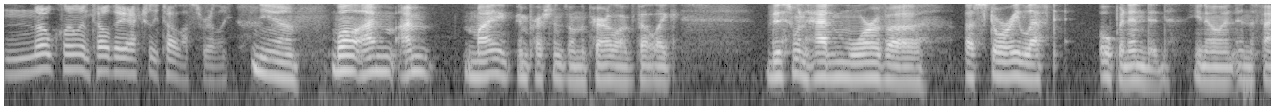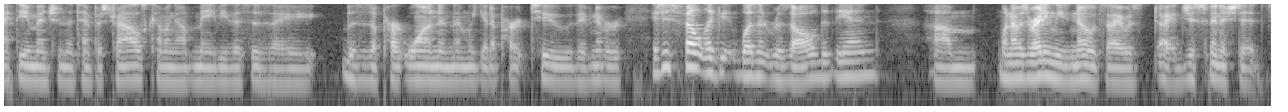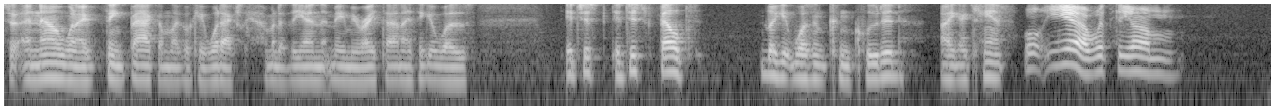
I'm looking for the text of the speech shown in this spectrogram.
no clue until they actually tell us, really. Yeah. Well, I'm I'm my impressions on the paralog felt like this one had more of a a story left open ended, you know, and, and the fact that you mentioned the Tempest Trials coming up, maybe this is a this is a part one and then we get a part two. They've never it just felt like it wasn't resolved at the end. Um, when I was writing these notes, I was I had just finished it. So and now when I think back, I'm like, okay, what actually happened at the end that made me write that? And I think it was it just it just felt like it wasn't concluded. I, I can't Well, yeah, with the um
